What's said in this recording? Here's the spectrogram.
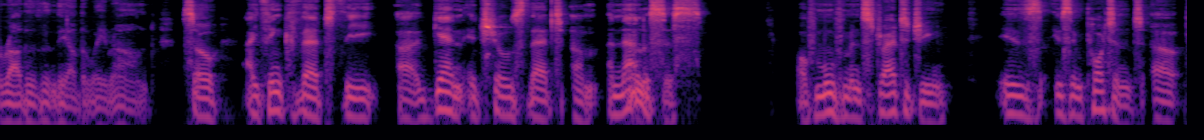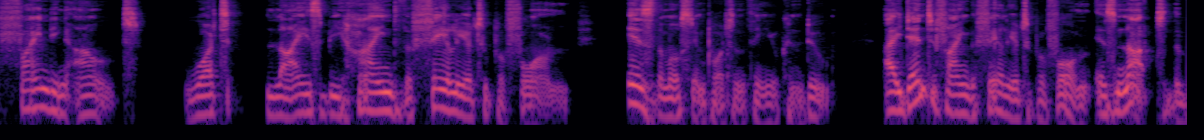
rather than the other way around. So I think that the uh, again it shows that um, analysis of movement strategy is is important. Uh, finding out what lies behind the failure to perform is the most important thing you can do. Identifying the failure to perform is not the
